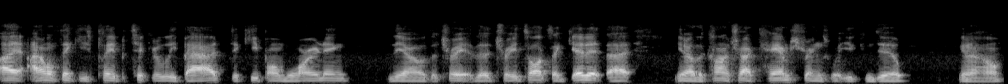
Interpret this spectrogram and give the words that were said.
I, I don't think he's played particularly bad to keep on warning. You know, the trade the trade talks. I get it that you know the contract hamstrings what you can do. You know,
